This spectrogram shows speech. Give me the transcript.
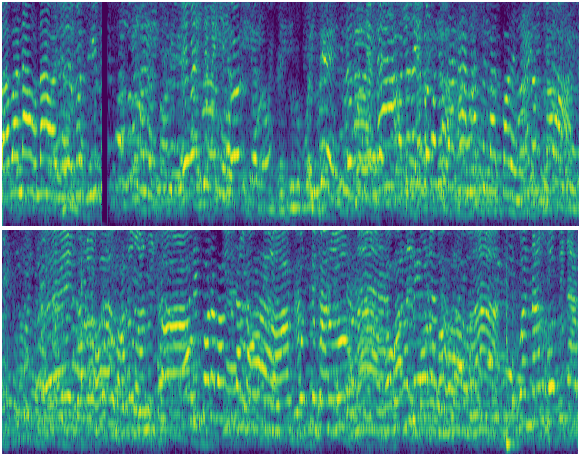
বাবা নাও নাও আশীর্বাদ করেন বড় হও ভালো মানুষ অনেক বড় মানুষ লাভ করতে পারো হ্যাঁ। ভগবানের বড় ভক্ত হ্যাঁ তোমার নাম গোপীনাথ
